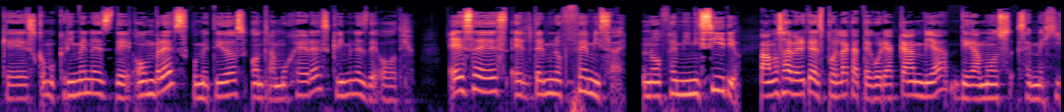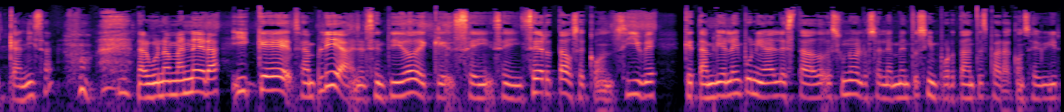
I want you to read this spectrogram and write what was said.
que es como crímenes de hombres cometidos contra mujeres, crímenes de odio. Ese es el término femicide, no feminicidio. Vamos a ver que después la categoría cambia, digamos, se mexicaniza de alguna manera y que se amplía en el sentido de que se, se inserta o se concibe que también la impunidad del Estado es uno de los elementos importantes para concebir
